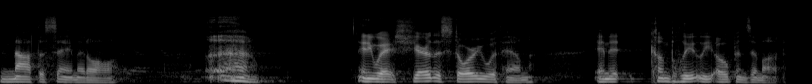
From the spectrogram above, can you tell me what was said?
Not the same at all. anyway, I share the story with him, and it completely opens him up.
